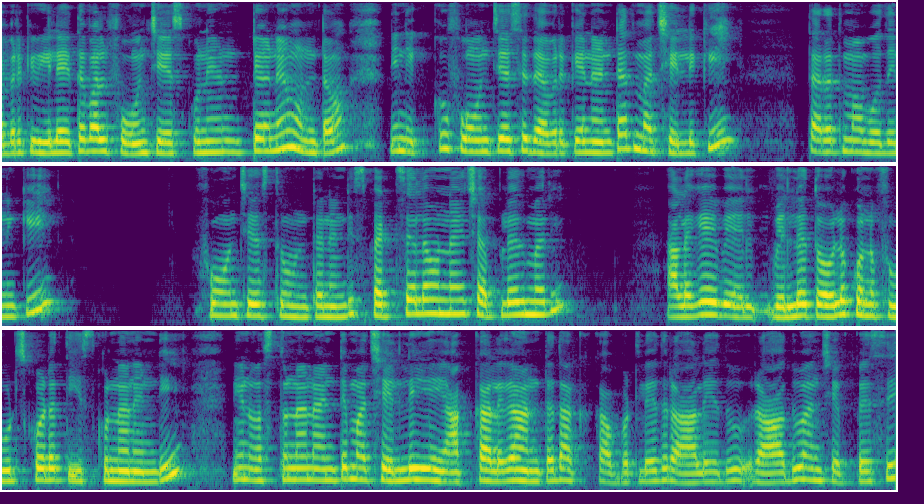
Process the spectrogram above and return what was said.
ఎవరికి వీలైతే వాళ్ళు ఫోన్ చేసుకునేటూనే ఉంటాం. నేను ఎక్కువ ఫోన్ చేసేది ఎవరికైనా అంటే అది మా చెల్లికి తర్వాత మా వదినికి ఫోన్ చేస్తూ ఉంటానండి. స్పెట్స్ ఎలా ఉన్నాయో చెప్పలేదు మరి. అలాగే వెళ్ళే తోలు కొన్ని ఫ్రూట్స్ కూడా తీసుకున్నానండి. నేను వస్తున్నానంటే మా చెల్లి అక్క అలాగా అంటుంది అక్కకు అవ్వట్లేదు రాలేదు రాదు అని చెప్పేసి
